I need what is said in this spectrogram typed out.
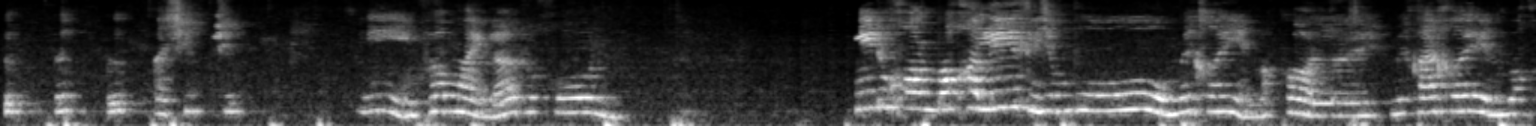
ปึ๊บปึ๊บปึ๊บอา ชิบชิบนี่เพิ่มใหม่แล้วทุกคน นี่ทุกคนบรอกโคลี่สีชมพู ไม่เคยเห็นมาก่อนเลยมีใครเคยเห็นบรอกโค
